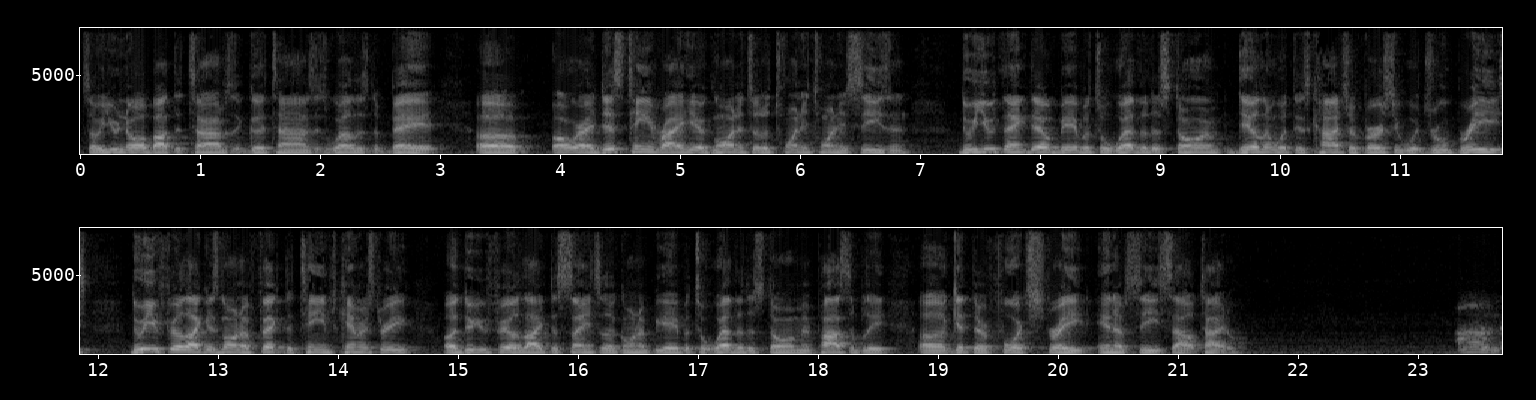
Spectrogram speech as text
so you know about the times, the good times as well as the bad. Uh, all right, this team right here going into the 2020 season, do you think they'll be able to weather the storm dealing with this controversy with Drew Brees? Do you feel like it's going to affect the team's chemistry, or do you feel like the Saints are going to be able to weather the storm and possibly uh, get their fourth straight NFC South title? I'm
